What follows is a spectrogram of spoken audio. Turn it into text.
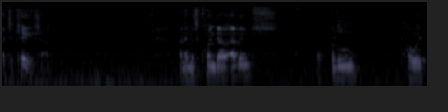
Education. My name is Quindell Evans of Blue Poet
